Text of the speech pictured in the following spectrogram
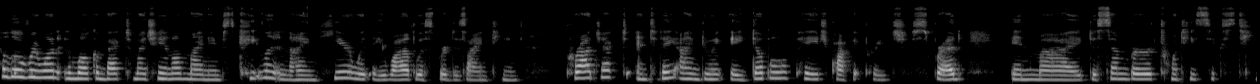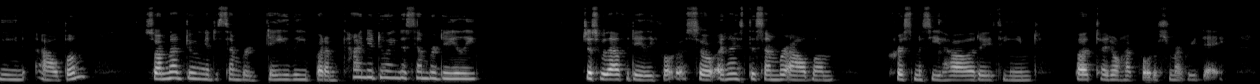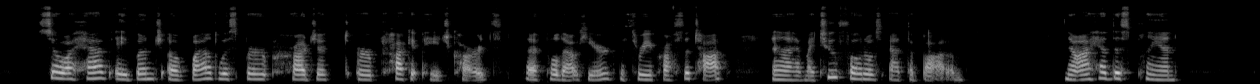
Hello everyone and welcome back to my channel. My name is Katelyn and I am here with a Wild Whisper Design Team project and today I am doing a double page pocket page spread in my December 2016 album. So I'm not doing a December daily but I'm kind of doing December daily just without the daily photos. So a nice December album, Christmassy holiday themed, but I don't have photos from every day. So I have a bunch of Wild Whisper project or pocket page cards that I've pulled out here, the three across the top, and I have my two photos at the bottom. Now I had this plan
